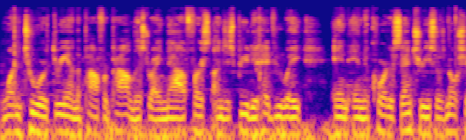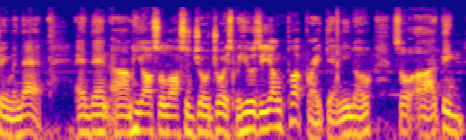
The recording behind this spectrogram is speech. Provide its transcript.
one, two, or three on the pound for pound list right now. First undisputed heavyweight in, in the quarter century So there's no shame in that. And then um, he also lost to Joe Joyce, but he was a young pup right then, you know. So uh, I think,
